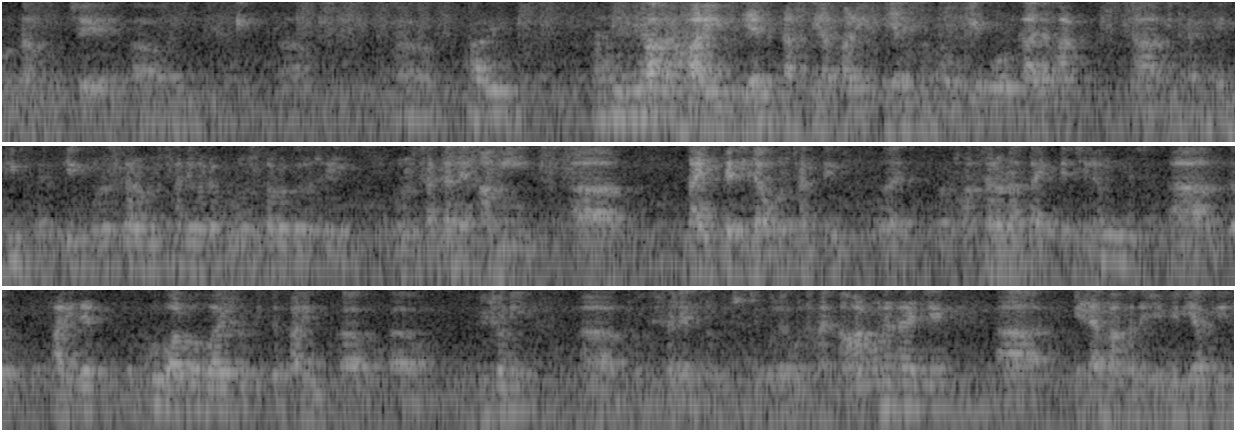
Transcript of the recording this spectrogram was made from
ওর নাম হচ্ছে পুরস্কার অনুষ্ঠানে ওটা পুরস্কারও পেল সেই অনুষ্ঠানটাতে। আমি আহ, দায়িত্বে ছিলাম অনুষ্ঠানটি সঞ্চালনার দায়িত্বে ছিলাম। তো ফারিনের খুব অল্প বয়সও কিন্তু আহ, ভীষণই শক্তিশালী একজন অভিনেত্রী বলে মনে হয়। আমার মনে হয় যে এটা বাংলাদেশি মিডিয়া প্লিজ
